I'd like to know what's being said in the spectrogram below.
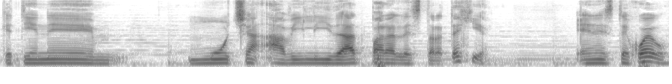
que tiene mucha habilidad para la estrategia en este juego.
